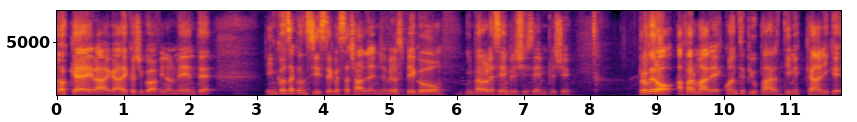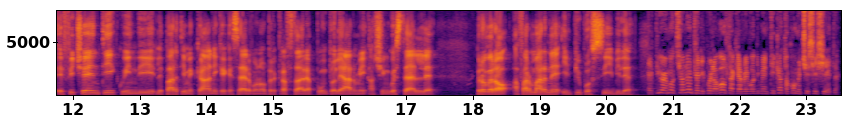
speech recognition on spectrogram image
Ok raga, eccoci qua finalmente. In cosa consiste questa challenge? Ve lo spiego in parole semplici semplici. Proverò a farmare quante più parti meccaniche efficienti Quindi le parti meccaniche che servono per craftare appunto le armi a 5 stelle. Proverò a farmarne il più possibile. È più emozionante di quella volta che avevo dimenticato come ci si siede.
